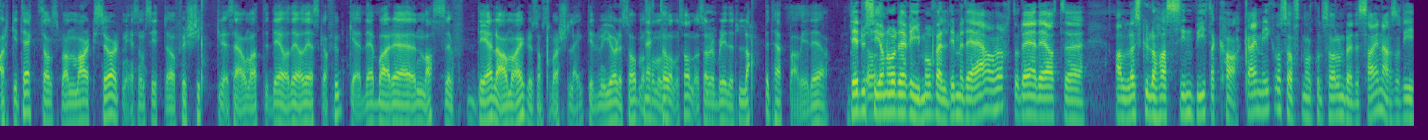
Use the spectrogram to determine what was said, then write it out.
arkitekt, sånn som han Mark Cerny, som sitter og forsikrer seg om at det og det og det skal funke. Det er bare en masse deler av Microsoft som har slengt til. Vi gjør det sånn og sånn og sånn, og sånn, og så har det blitt et lappeteppe av ideer. Det du sier nå, det rimer veldig med det jeg har hørt, og det er det at eh, alle skulle ha sin bit av kaka i Microsoft når konsollen ble designa. Altså de,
